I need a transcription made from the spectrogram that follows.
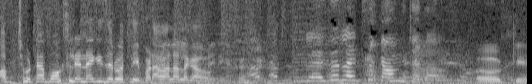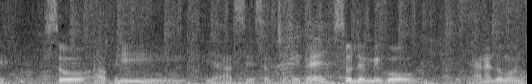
अब छोटा बॉक्स लेने की ज़रूरत नहीं बड़ा वाला लगाओ। अब अब लाइट से काम चलाओ। ओके सो अभी यहाँ से सब चले गए। सो लेट मी गो आना दो मन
